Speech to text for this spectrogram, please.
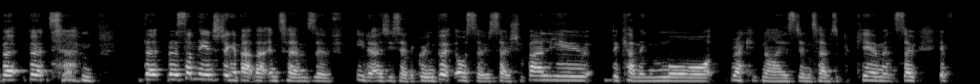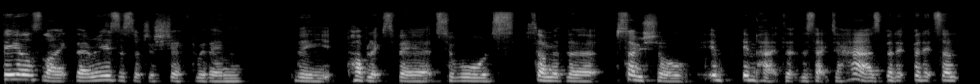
But but um, there's something interesting about that in terms of, you know, as you say, the green book, also social value becoming more recognized in terms of procurement. So it feels like there is a sort of shift within the public sphere towards some of the social impact that the sector has, but it, but it's a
